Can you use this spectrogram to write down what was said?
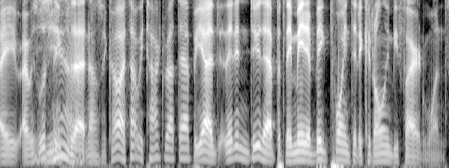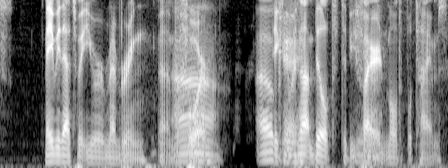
I, I was listening yeah. for that and I was like, oh, I thought we talked about that. But yeah, they didn't do that. But they made a big point that it could only be fired once. Maybe that's what you were remembering uh, before. Okay. It, it, was not built to be yeah. fired multiple times.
